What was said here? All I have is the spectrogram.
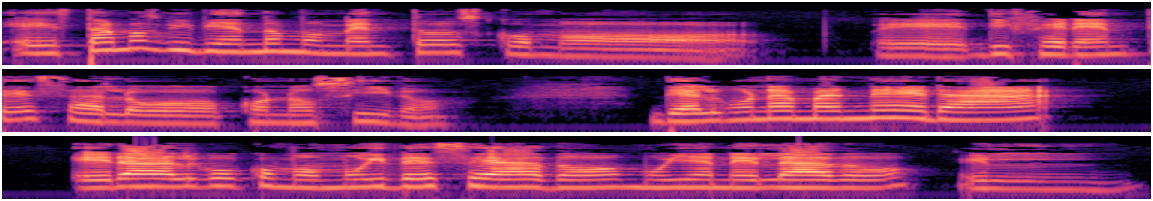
estamos viviendo momentos como eh, diferentes a lo conocido. De alguna manera era algo como muy deseado, muy anhelado, el,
